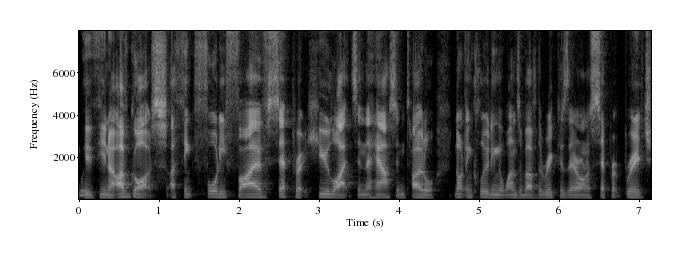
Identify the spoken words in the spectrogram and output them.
with, you know, I've got, I think 45 separate Hue lights in the house in total, not including the ones above the rig because they're on a separate bridge.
